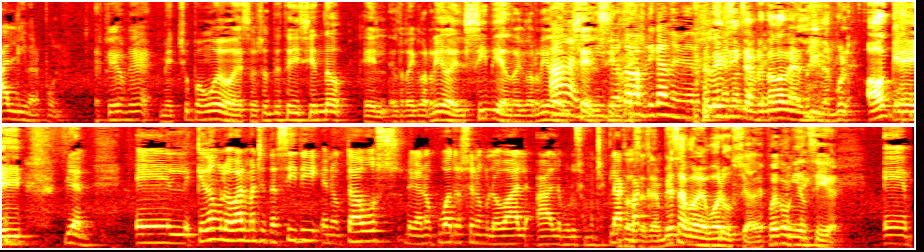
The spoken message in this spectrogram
al Liverpool. Explícame, me chupa un huevo eso. Yo te estoy diciendo el, el recorrido del City y el recorrido Ah, del y- Chelsea. te lo estaba explicando y me El Leipzig se enfrentó contra el Liverpool. Ok. Bien. El, quedó en global Manchester City en octavos, le ganó 4-0 en global al Borussia Mönchengladbach. Entonces empieza con el Borussia. Después con quién sigue. Eh,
